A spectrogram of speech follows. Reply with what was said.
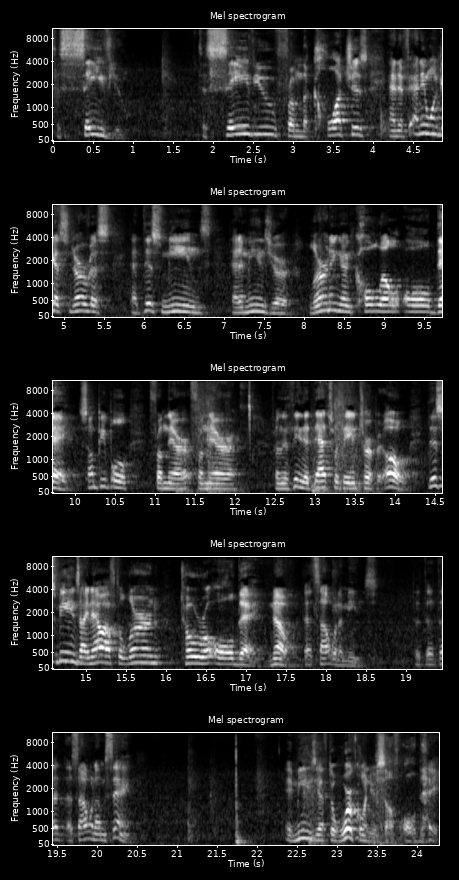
To save you. To save you from the clutches. And if anyone gets nervous that this means that it means you're learning in kollel all day. Some people from their from their from the thing that that's what they interpret. Oh, this means I now have to learn Torah all day. No, that's not what it means. That, that, that, that's not what I'm saying. It means you have to work on yourself all day.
